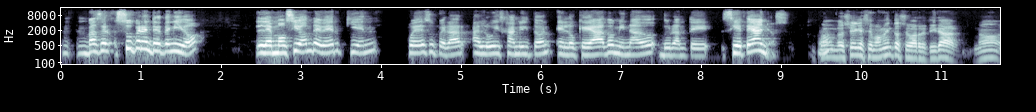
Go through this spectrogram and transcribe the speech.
mm, va a ser súper entretenido la emoción de ver quién puede superar a Lewis Hamilton en lo que ha dominado durante siete años. Cuando llegue ese momento se va a retirar, ¿no?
